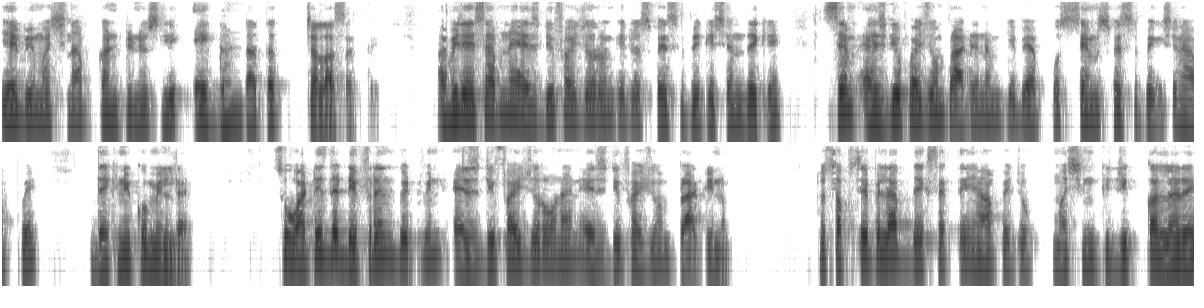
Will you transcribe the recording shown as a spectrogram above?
ये भी मशीन आप कंटिन्यूसली एक घंटा तक चला सकते अभी जैसे आपने एच डी फाइव के जो स्पेसिफिकेशन देखे same H D five platinum के भी आपको सेम स्पेसिफिकेशन यहाँ पे देखने को मिल रहा है। So what is the difference between H D five zero and H D five platinum तो सबसे पहले आप देख सकते हैं यहाँ पे जो मशीन की जो कलर है,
